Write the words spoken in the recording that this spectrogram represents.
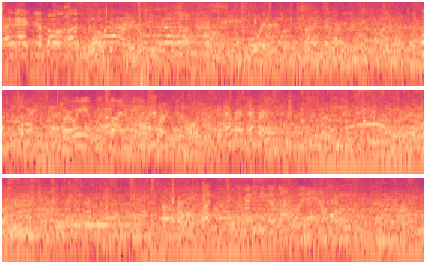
I got you follow us Where are we? Which line are we going? Everett, Everett. Oh, what? Right, you go last way now.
